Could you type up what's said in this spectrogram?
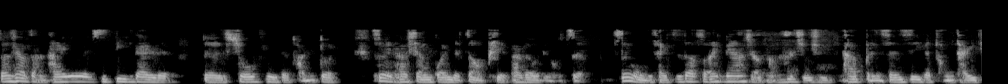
张校长他因为是第一代的。”的修复的团队，所以他相关的照片他都留着，所以我们才知道说，哎，那样小童它其实它本身是一个铜胎体，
